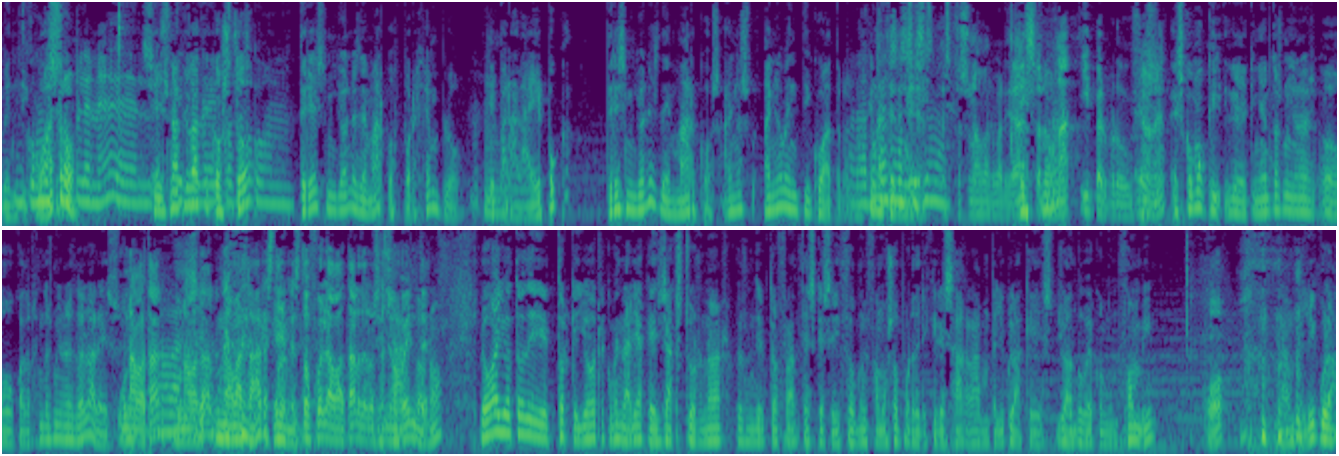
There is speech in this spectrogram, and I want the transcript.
24. Cómo suplen, ¿eh? El- Sí, es una película que costó con- 3 millones de marcos, por ejemplo, que Mm. para la época, か3 millones de marcos, años, año 24. Para la época imagínate es tú. muchísimo. Esto es una barbaridad, Es esto era una- una hiperproducción, es, ¿eh? es como que, eh, 500 millones o 400 millones de dólares. Un avatar, un avatar. Sí, un avatar. Esto, en- esto fue el avatar de los años Exacto, 20. ¿no? Luego hay otro director que yo recomendaría que es Jacques Tourneur, que es un director francés que se hizo muy famoso por dirigir esa gran película que es Yo anduve con un zombie. Oh. Gran película.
